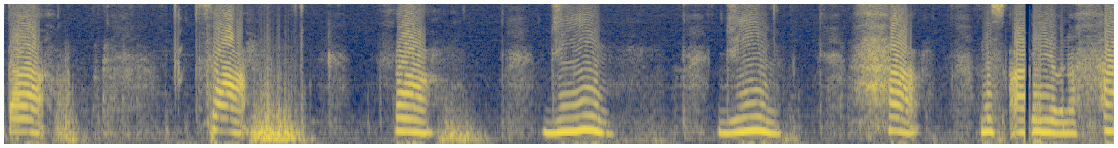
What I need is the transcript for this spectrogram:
தா. சா. சா ஜீம். ஜீம். ஹா. மிஸ் ஆ ஹா.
